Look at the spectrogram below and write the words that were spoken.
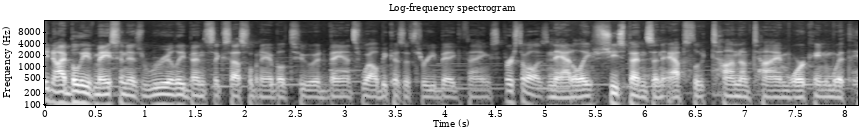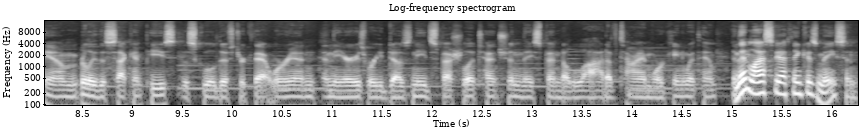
You know, I believe Mason has really been successful, been able to advance well because of three big things. First of all is Natalie. She spends an absolute ton of time working with him. Really the second piece, the school district that we're in and the areas where he does need special attention, they spend a lot of time working with him. And then lastly, I think is Mason.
